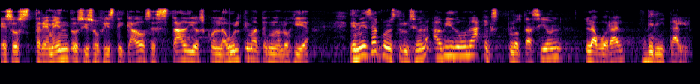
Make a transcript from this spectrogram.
esos tremendos y sofisticados estadios con la última tecnología, en esa construcción ha habido una explotación laboral brutal.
